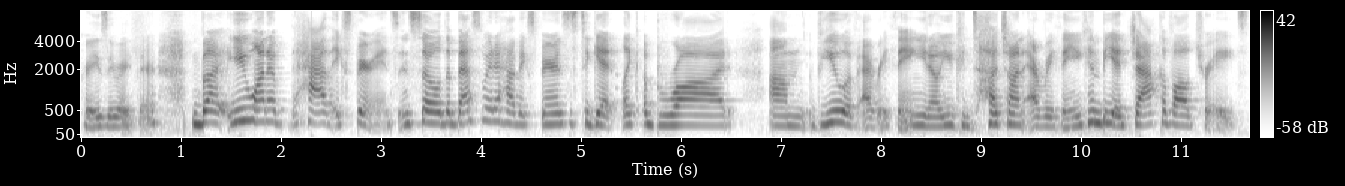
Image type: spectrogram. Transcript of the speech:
crazy right there. But you want to have experience. And so the best way to have experience is to get like a broad um, view of everything. You know, you can touch on everything. You can be a jack of all trades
